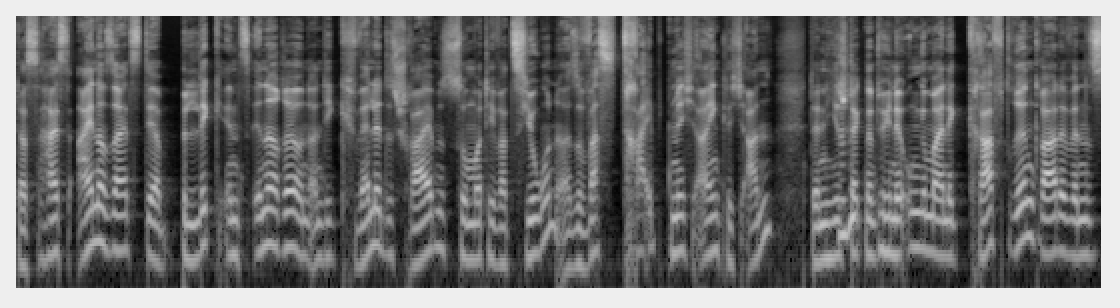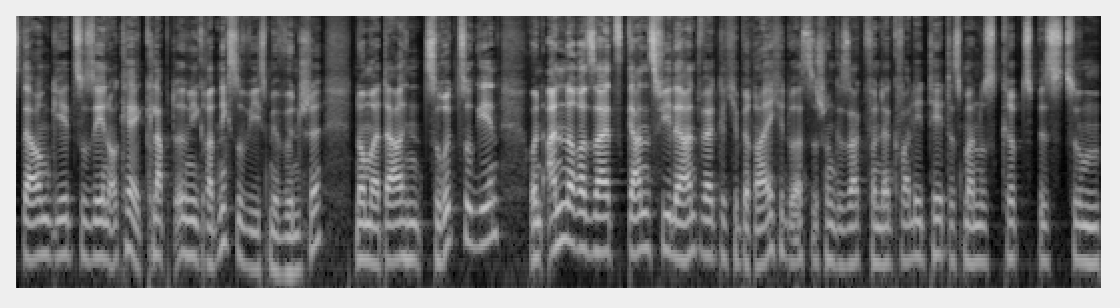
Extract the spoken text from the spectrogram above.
das heißt einerseits der Blick ins Innere und an die Quelle des Schreibens zur Motivation. Also was treibt mich eigentlich an? Denn hier mhm. steckt natürlich eine ungemeine Kraft drin, gerade wenn es darum geht zu sehen, okay, klappt irgendwie gerade nicht so, wie ich es mir wünsche, nochmal dahin zurückzugehen. Und andererseits ganz viele handwerkliche Bereiche, du hast es schon gesagt, von der Qualität des Manuskripts bis zum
